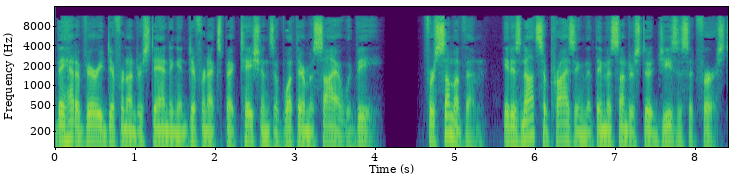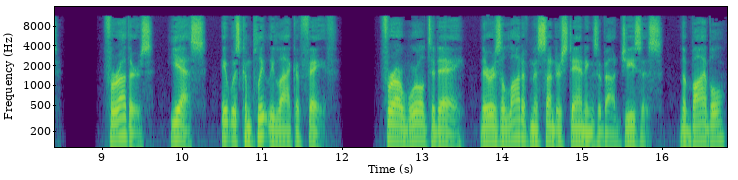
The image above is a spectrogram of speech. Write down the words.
They had a very different understanding and different expectations of what their Messiah would be. For some of them, it is not surprising that they misunderstood Jesus at first. For others, yes, it was completely lack of faith. For our world today, there is a lot of misunderstandings about Jesus, the Bible,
